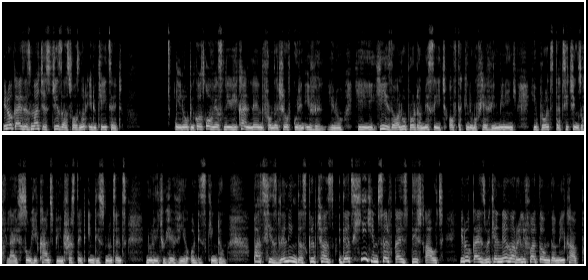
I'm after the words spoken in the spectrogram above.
You know, guys, as much as Jesus was not educated, you know because obviously he can't learn from the tree of good and evil you know. He he is the one who brought the message of the kingdom of heaven meaning he brought the teachings of life. So he can't be interested in this nonsense knowledge we have here on this kingdom. But he's learning the scriptures that he himself guys dished out. You know guys we can never really fathom the makeup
